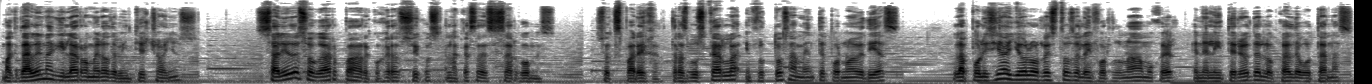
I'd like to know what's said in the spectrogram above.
Magdalena Aguilar Romero, de 28 años, salió de su hogar para recoger a sus hijos en la casa de César Gómez, su expareja. Tras buscarla infructuosamente por nueve días, la policía halló los restos de la infortunada mujer en el interior del local de botanas,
